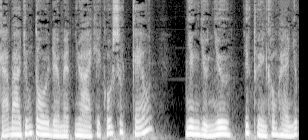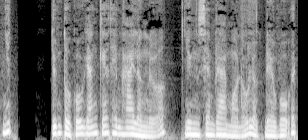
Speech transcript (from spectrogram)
Cả ba chúng tôi đều mệt nhoài khi cố sức kéo, nhưng dường như chiếc thuyền không hề nhúc nhích. Chúng tôi cố gắng kéo thêm hai lần nữa, nhưng xem ra mọi nỗ lực đều vô ích,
